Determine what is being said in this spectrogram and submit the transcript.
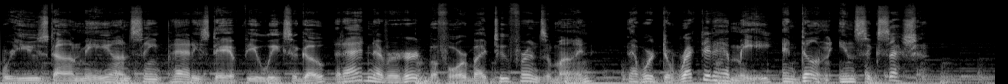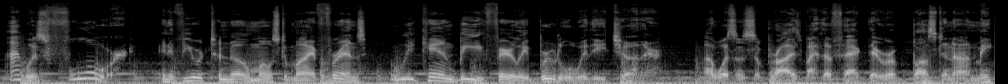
were used on me on St. Patty's Day a few weeks ago that I had never heard before by two friends of mine that were directed at me and done in succession. I was floored, and if you were to know most of my friends, we can be fairly brutal with each other. I wasn't surprised by the fact they were busting on me.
